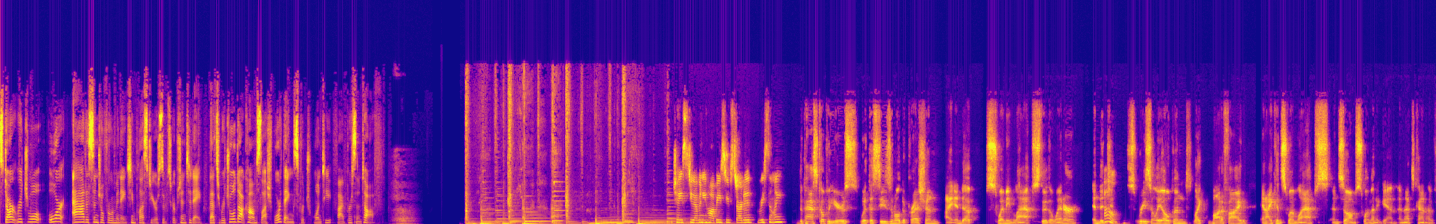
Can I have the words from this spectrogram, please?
Start Ritual or add Essential for Women 18 Plus to your subscription today. That's ritual.com slash four things for 25% off. Chase, do you have any hobbies you've started recently? The past couple years with the seasonal depression, I end up swimming laps through the winter and the oh. gyms recently opened, like modified and I can swim laps. And so I'm swimming again. And that's kind of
